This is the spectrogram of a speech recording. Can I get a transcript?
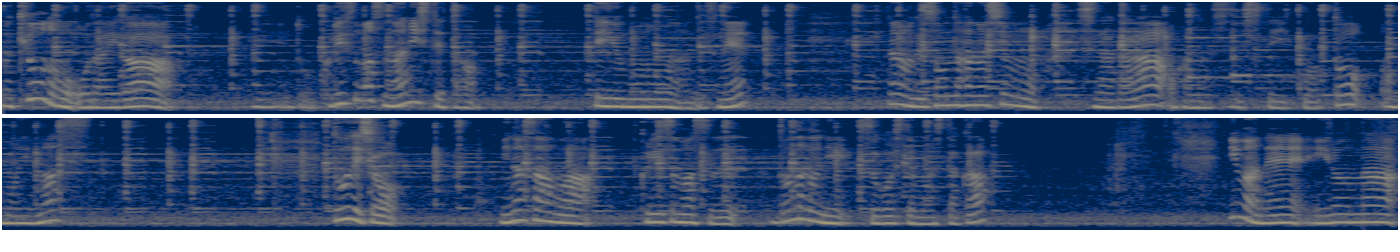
まあ、今日のお題が、えーと「クリスマス何してた?」っていうものなんですね。なのでそんな話もしながらお話ししていこうと思います。どうでしょう？皆さんはクリスマスどんな風に過ごしてましたか？今ねいろんな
